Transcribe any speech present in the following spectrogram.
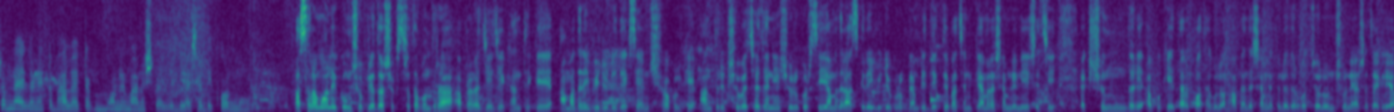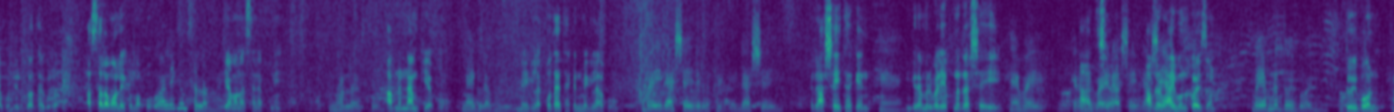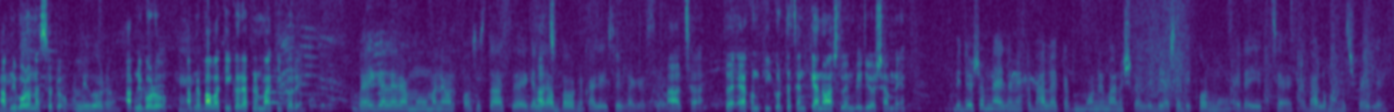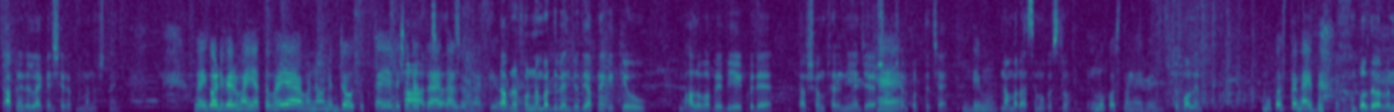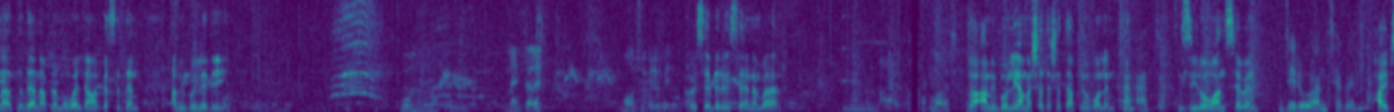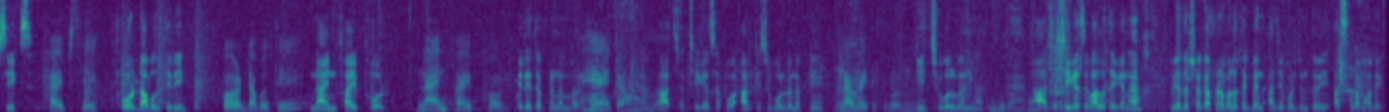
সামনে আইলাম একটা ভালো একটা মনের মানুষ পাইলে বিয়া শাদি কর্ম। আসসালামু আলাইকুম সুপ্রিয় দর্শক শ্রোতা বন্ধুরা আপনারা যে যেখান থেকে আমাদের এই ভিডিওটি দেখছেন সকলকে আন্তরিক শুভেচ্ছা জানিয়ে শুরু করছি আমাদের আজকের এই ভিডিও প্রোগ্রামটি। দেখতে পাচ্ছেন ক্যামেরার সামনে নিয়ে এসেছি এক সুন্দরী আপুকে তার কথাগুলো আপনাদের সামনে তুলে ধরবো। চলুন শুনে আসা যাক এই আপুটির কথাগুলো। আসসালামু আলাইকুম আপু। ওয়ালাইকুম সালাম কেমন আছেন আপনি? ভালো আছি। আপনার নাম কি আপু? মেঘলা ভাই। মেঘলা। কোথায় থাকেন মেঘলা আপু? ভাই রাজশাহী জেলা থাকি রাজশাহী। রাজশাহী থাকেন? হ্যাঁ। গ্রামের বাড়ি আপনার রাজশাহী? হ্যাঁ ভাই গ্রামের বাড়ি আচ্ছা। রাজশাহী। আপনার ভাই বোন কয়জন? ভাই আমরা দুই বোন। দুই বোন? আপনি বড় না ছোট? আমি বড়। আপনি বড়? আপনার বাবা কি করে আপনার মা কি করে? ভাই গেলের আম্মু মানে অসুস্থ আছে গেলের আব্বা অনেক আগে চলে গেছে। আচ্ছা। তো এখন কি করতেছেন কেন আসলেন ভিডিওর সামনে? ভিডিওর সামনে আইলাম একটা ভালো একটা মনের মানুষ পাইলে বিয়া শাদি কর্ম এটাই ইচ্ছা একটা ভালো মানুষ পাইলে। আপনার এলাকায় সেরকম মানুষ নেই? ভাই গরিবের মাইয়া তো ভাইয়া মানে অনেক যৌতুক চাই এটা সেটা আচ্ছা, চায় তার আচ্ছা। জন্য আর কি আপনার ফোন নাম্বার দিবেন যদি আপনাকে কেউ ভালোভাবে বিয়ে করে তার সংসারে নিয়ে যায় হ্যাঁ। সংসার করতে চায়। দিমু। নাম্বার আছে মুখস্থ? মুখস্থ নাই ভাই। তো বলেন। মুখস্থ নাই তো। বলতে পারবেন না তো দেন আপনার মোবাইলটা আমার কাছে দেন আমি বলে দেই। হয়েছে বের হয়েছে নাম্বার? তো আমি বলি আমার সাথে সাথে আপনিও বলেন হ্যাঁ? আচ্ছা zero one seven zero one seven five six five six four double three four double three nine five four. Nine five four. এটাই তো আপনার নাম্বার? হ্যাঁ এটা আমার নাম্বার। আচ্ছা ঠিক আছে আপু। আর কিছু বলবেন আপনি? না ভাই কিছু বলবেন না। কিচ্ছু বলবেন না? আচ্ছা ঠিক আছে ভালো থাকেন হ্যাঁ? প্রিয় দর্শক আপনারা ভালো থাকবেন। আজ এ পর্যন্তই। আসসালামু আলাইকুম।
